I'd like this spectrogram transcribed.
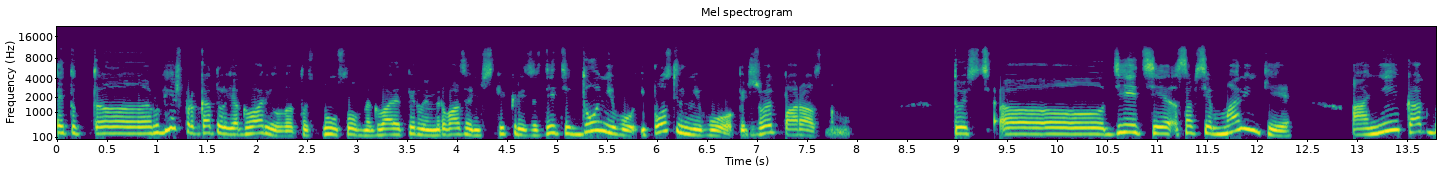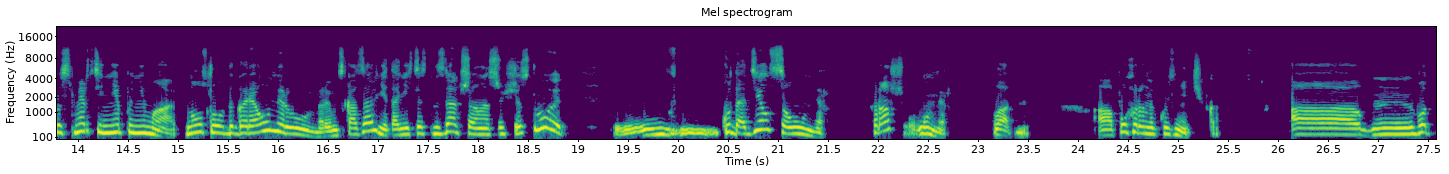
этот э, рубеж, про который я говорила, то есть, ну, условно говоря, первый мировоззренческий кризис, дети до него и после него переживают по-разному. То есть э, дети совсем маленькие, они как бы смерти не понимают. Ну, условно говоря, умер и умер. Им сказали, нет, они, естественно, знают, что она существует. Куда делся, умер. Хорошо, умер. Ладно. А, похороны кузнечика. А, вот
